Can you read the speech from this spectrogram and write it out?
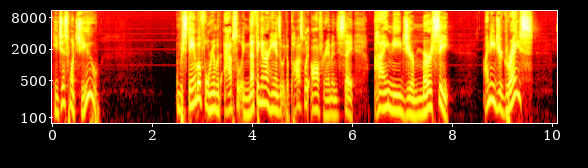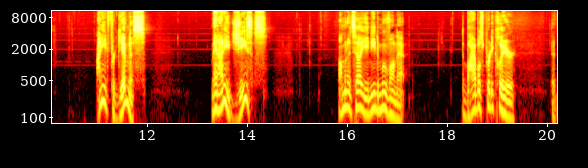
He just wants you. And we stand before him with absolutely nothing in our hands that we could possibly offer him and say, I need your mercy. I need your grace. I need forgiveness. Man, I need Jesus. I'm going to tell you, you need to move on that. The Bible's pretty clear that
